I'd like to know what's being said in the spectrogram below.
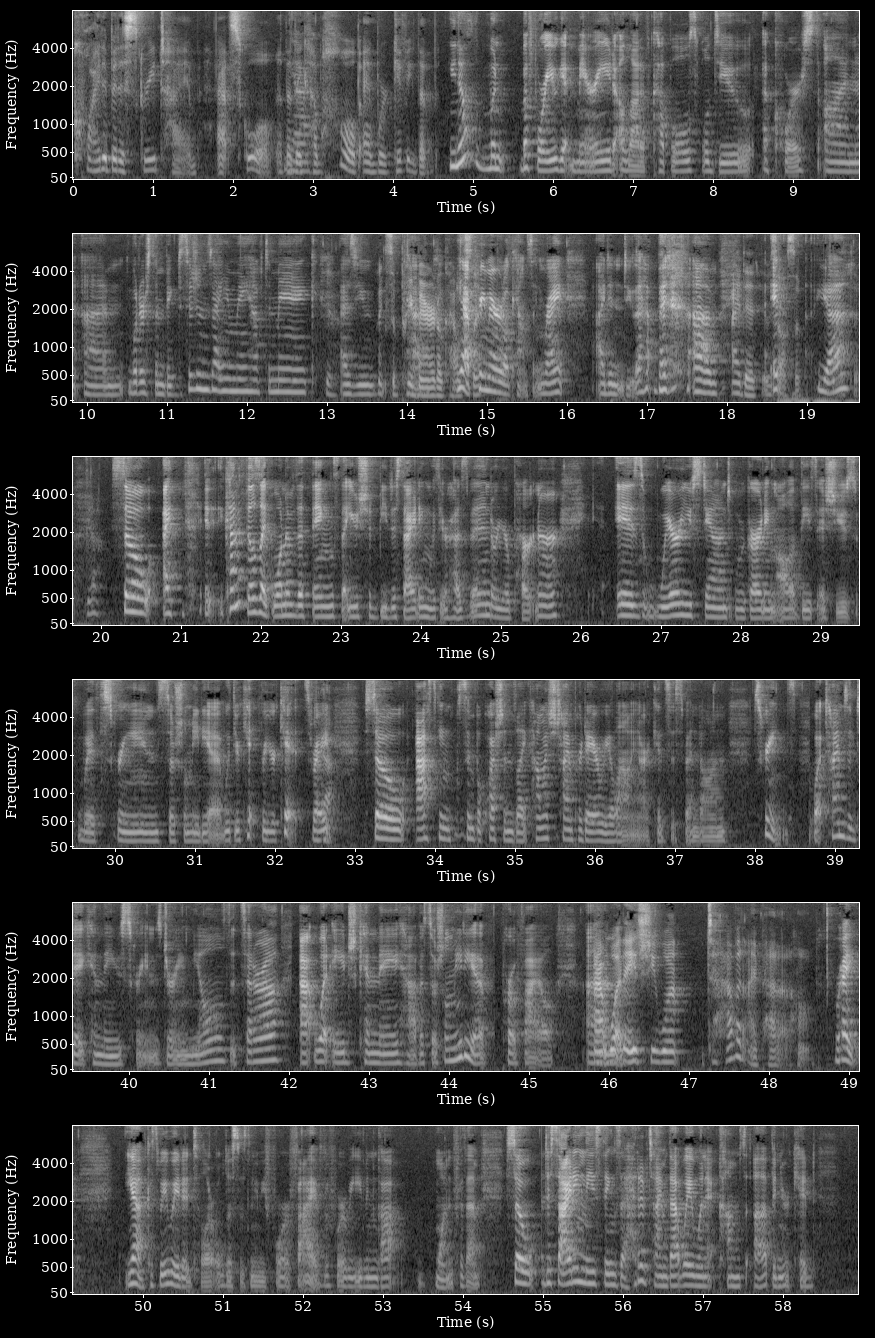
quite a bit of screen time at school and then Yeah. they come home and we're giving them You know, when before you get married, a lot of couples will do a course on um, what are some big decisions that you may have to make as you Like some have- premarital Yeah, premarital counseling, right? I didn't do that, but um, I did. It was It- awesome. yeah? I liked it. Yeah. So I, it, it kind of feels like one of the things that you should be deciding with your husband or your partner is where you stand regarding all of these issues with screens, social media, with your kid for your kids, right? Yeah. So asking simple questions like how much time per day are we allowing our kids to spend on screens? What times of day can they use screens during meals, etc.? At what age can they have a social media profile? At Um, what age do you want to have an iPad at home? Right. Yeah, because we waited till our oldest was maybe four or five before we even got one for them. So deciding these things ahead of time, that way when it comes up and your kid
